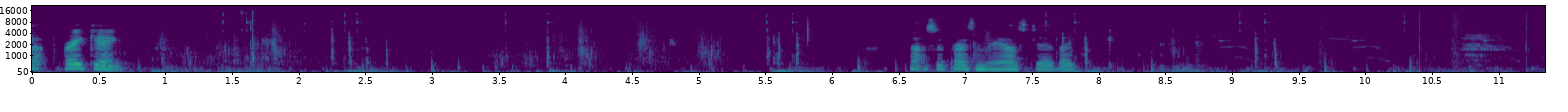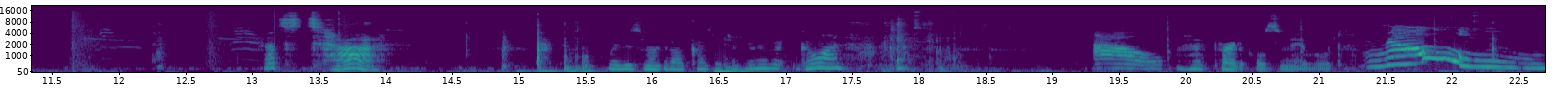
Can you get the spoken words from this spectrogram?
Stop breaking. Not surprised somebody else did, like That's tough. Where the smoke at all are jumping over. Go on. Ow. I have particles enabled. No.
